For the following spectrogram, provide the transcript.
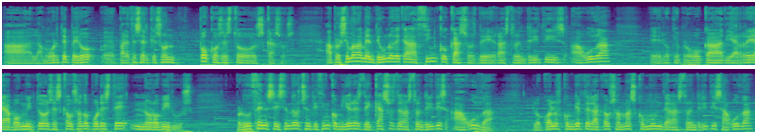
a la muerte, pero eh, parece ser que son pocos estos casos. Aproximadamente uno de cada cinco casos de gastroenteritis aguda eh, lo que provoca diarrea, vómitos, es causado por este norovirus. Producen 685 millones de casos de gastroenteritis aguda, lo cual los convierte en la causa más común de gastroenteritis aguda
